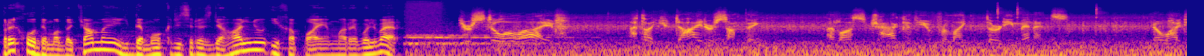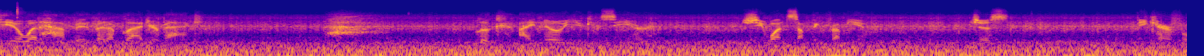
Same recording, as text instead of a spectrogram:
Приходимо до тями, йдемо крізь роздягальню і хапаємо револьвер. You're still alive. I thought you died or something. I lost track of you for like 30 minutes. No idea what happened, but I'm glad you're back. Look, I know you can see her. She wants something from you. Just be careful.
